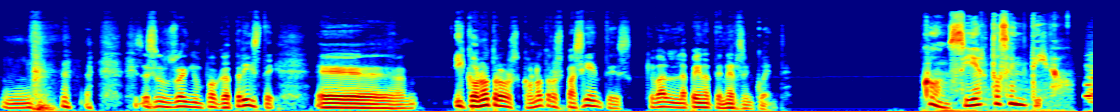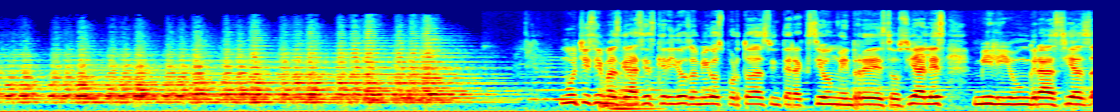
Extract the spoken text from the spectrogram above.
Mm, ese es un sueño un poco triste. Eh, y con otros, con otros pacientes que valen la pena tenerse en cuenta. Con cierto sentido. Muchísimas gracias queridos amigos por toda su interacción en redes sociales. Mil y un gracias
